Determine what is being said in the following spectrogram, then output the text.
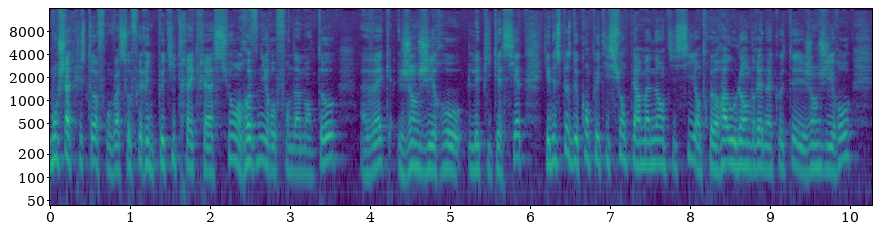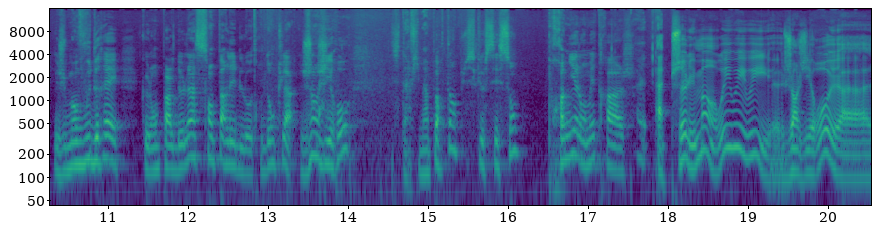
Mon cher Christophe, on va s'offrir une petite récréation, revenir aux fondamentaux avec Jean Giraud, l'épicassiette. Il y a une espèce de compétition permanente ici entre Raoul André d'un côté et Jean Giraud. Et je m'en voudrais que l'on parle de l'un sans parler de l'autre. Donc là, Jean Giraud, c'est un film important puisque c'est son premier long métrage. Absolument, oui, oui, oui. Jean Giraud a,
